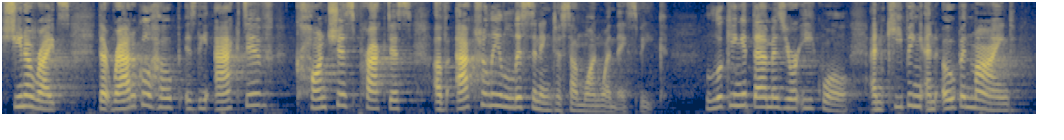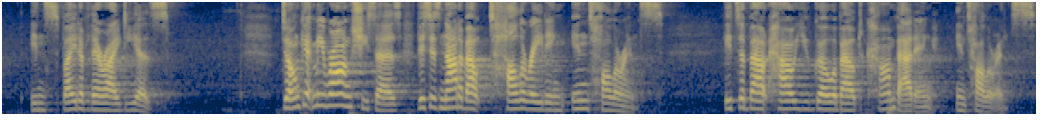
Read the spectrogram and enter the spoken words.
Shino writes that radical hope is the active, conscious practice of actually listening to someone when they speak, looking at them as your equal, and keeping an open mind in spite of their ideas. Don't get me wrong, she says, this is not about tolerating intolerance. It's about how you go about combating intolerance.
